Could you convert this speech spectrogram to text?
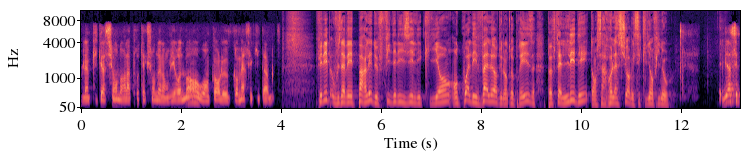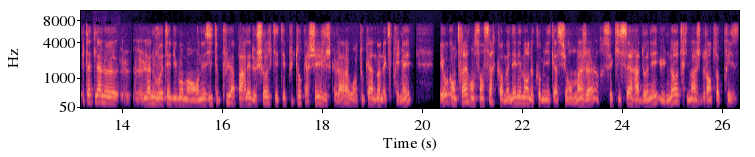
l'implication dans la protection de l'environnement ou encore le commerce équitable. Philippe, vous avez parlé de fidéliser les clients. En quoi les valeurs d'une entreprise peuvent-elles l'aider dans sa relation avec ses clients finaux? Eh bien, c'est peut-être là le, la nouveauté du moment. On n'hésite plus à parler de choses qui étaient plutôt cachées jusque-là, ou en tout cas non exprimées. Et au contraire, on s'en sert comme un élément de communication majeur, ce qui sert à donner une autre image de l'entreprise.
